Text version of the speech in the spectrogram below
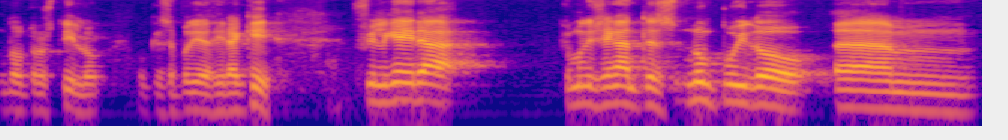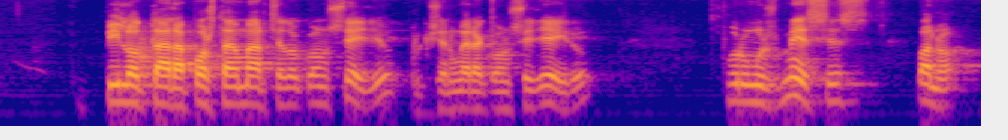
de outro estilo o que se podía decir aquí. Filgueira, como dixen antes, non puido um, pilotar a posta en marcha do Consello, porque xa non era conselleiro, por uns meses, bueno,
